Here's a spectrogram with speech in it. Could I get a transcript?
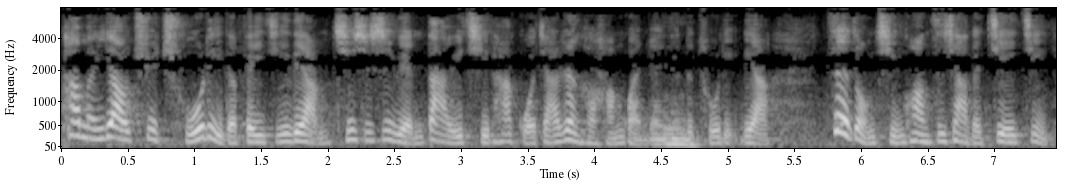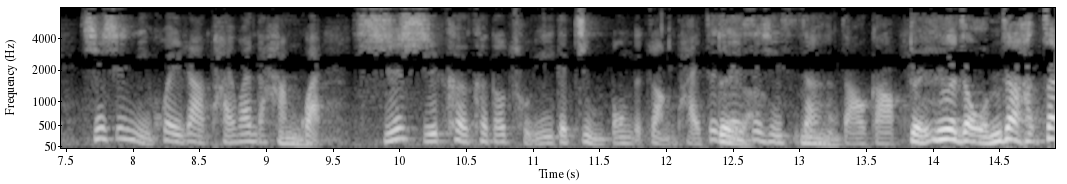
他们要去处理的飞机量，其实是远大于其他国家任何航管人员的处理量。这种情况之下的接近，其实你会让台湾的航管时时刻刻都处于一个紧绷的状态。这件事情实际上很糟糕。对，因为在我们在在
